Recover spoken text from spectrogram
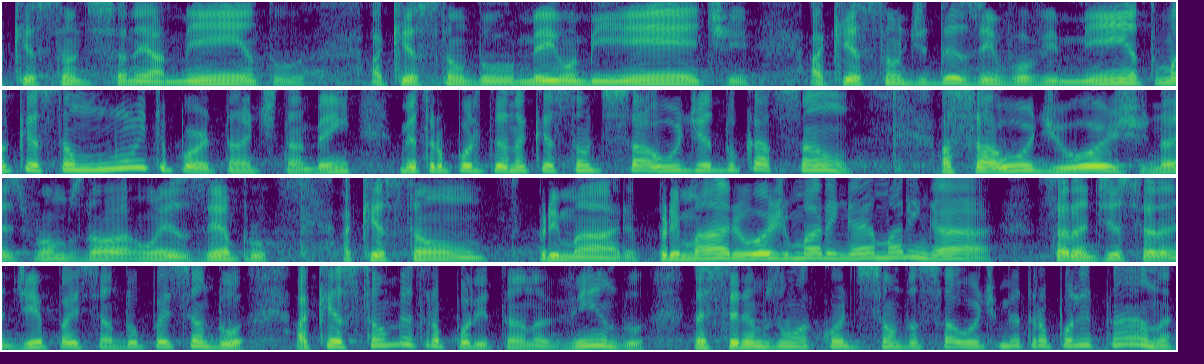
questão de saneamento, a questão do meio ambiente, a questão de desenvolvimento, uma questão muito importante também, metropolitana, a questão de saúde e educação. A saúde hoje, nós vamos dar um exemplo, a questão primária. Primário hoje, Maringá é Maringá, Sarandi, Sarandi, Paysandu, Paysandu. A questão metropolitana vindo, nós teremos uma condição da saúde metropolitana.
